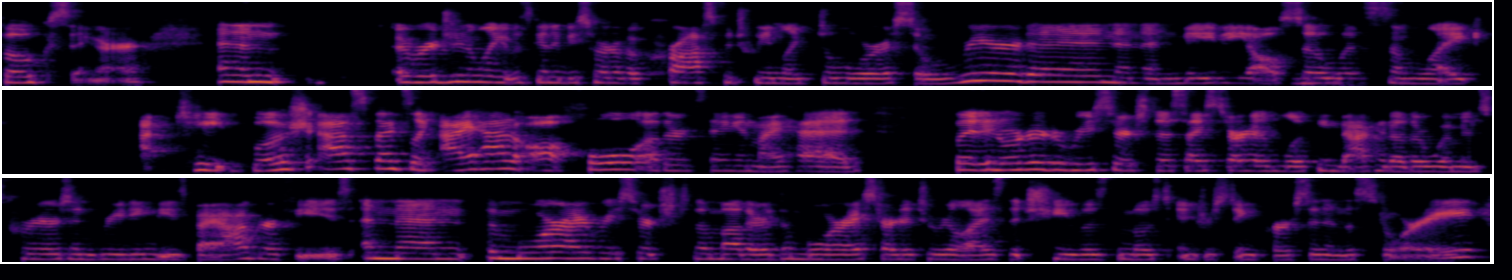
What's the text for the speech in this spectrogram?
folk singer. And then originally it was going to be sort of a cross between like Dolores O'Riordan and then maybe also mm-hmm. with some like Kate Bush aspects. Like I had a whole other thing in my head but in order to research this, I started looking back at other women's careers and reading these biographies. And then the more I researched the mother, the more I started to realize that she was the most interesting person in the story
